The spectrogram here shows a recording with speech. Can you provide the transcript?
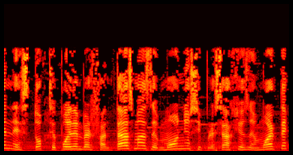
hacen esto, se pueden ver fantasmas, demonios y presagios de muerte,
